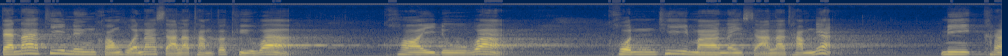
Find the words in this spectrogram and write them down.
แต่หน้าที่หนึ่งของหัวหน้าสารธรรมก็คือว่า คอยดูว่า คนที่มาในสารธรรมเนี่ยมีใคร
